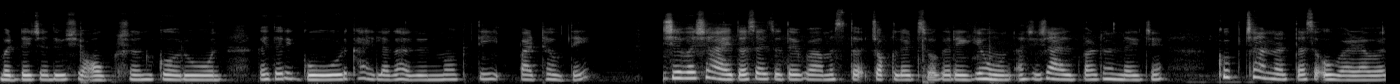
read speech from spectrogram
बड्डेच्या दिवशी औक्षण करून काहीतरी गोड खायला घालून मग ती पाठवते. जेव्हा शाळेत असायचो तेव्हा मस्त चॉकलेट्स वगैरे घेऊन अशी शाळेत पाठवून द्यायचे. खूप छान वाटतं असं ओवाळल्यावर.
